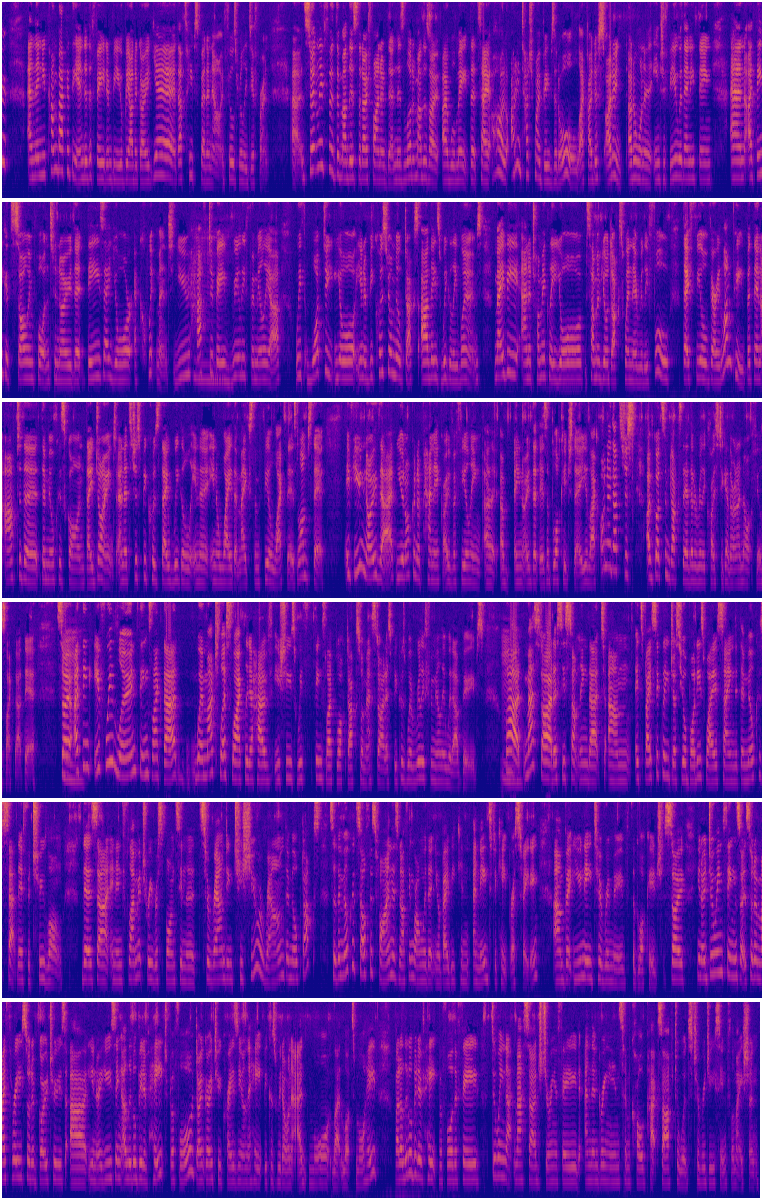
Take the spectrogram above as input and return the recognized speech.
And then you come back at the end of the feed and be, you'll be able to go, yeah, that's heaps better now. It feels really different. Uh, certainly for the mothers that I find, and there's a lot of mothers I, I will meet that say, "Oh, I didn't touch my boobs at all. Like I just, I don't, I don't want to interfere with anything." And I think it's so important to know that these are your equipment. You have mm. to be mm. really familiar with what do your you know because your milk ducts are these wiggly worms maybe anatomically your some of your ducts when they're really full they feel very lumpy but then after the the milk is gone they don't and it's just because they wiggle in a in a way that makes them feel like there's lumps there if you know that you're not going to panic over feeling a, a, you know that there's a blockage there you're like oh no that's just i've got some ducts there that are really close together and i know it feels like that there so mm. I think if we learn things like that, we're much less likely to have issues with things like blocked ducts or mastitis because we're really familiar with our boobs. Mm. But mastitis is something that um, it's basically just your body's way of saying that the milk has sat there for too long there's uh, an inflammatory response in the surrounding tissue around the milk ducts. So the milk itself is fine. There's nothing wrong with it. And your baby can and needs to keep breastfeeding, um, but you need to remove the blockage. So you know, doing things. Uh, sort of my three sort of go tos are you know using a little bit of heat before. Don't go too crazy on the heat because we don't want to add more like lots more heat. But a little bit of heat before the feed, doing that massage during a feed, and then bringing in some cold packs afterwards to reduce inflammation.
